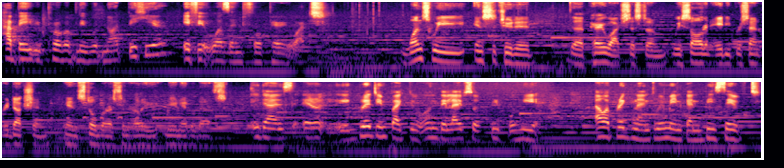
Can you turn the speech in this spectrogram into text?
her baby probably would not be here if it wasn't for PeriWatch. Once we instituted the PeriWatch system, we saw an 80% reduction in stillbirths and early neonatal deaths. It has a, a great impact on the lives of people here. Our pregnant women can be saved.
